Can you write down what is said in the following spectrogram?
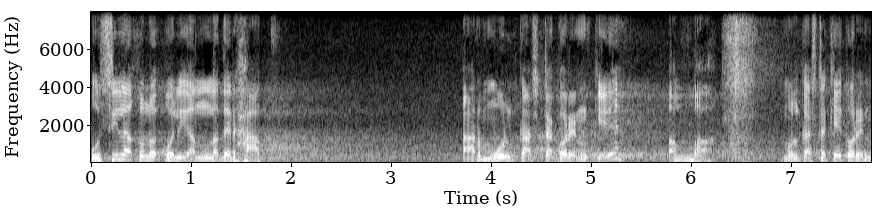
উসিলা হলো অলি আল্লাদের হাত। আর মূল কাজটা করেন কে? আল্লাহ। মূল কাজটা কে করেন?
